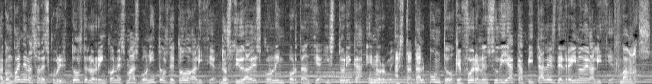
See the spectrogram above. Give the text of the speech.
Acompáñanos a descubrir dos de los rincones más bonitos de todo Galicia, dos ciudades con una importancia histórica enorme, hasta tal punto que fueron en su día capitales del Reino de Galicia. ¡Vámonos!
